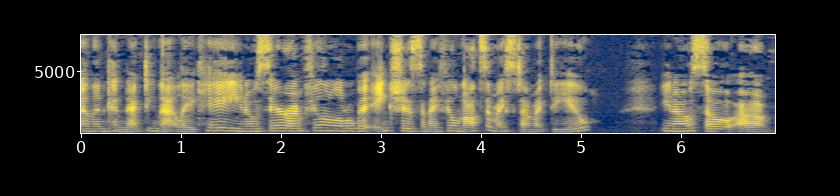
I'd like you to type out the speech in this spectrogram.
And then connecting that, like, hey, you know, Sarah, I'm feeling a little bit anxious and I feel knots in my stomach. Do you? You know, so um,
